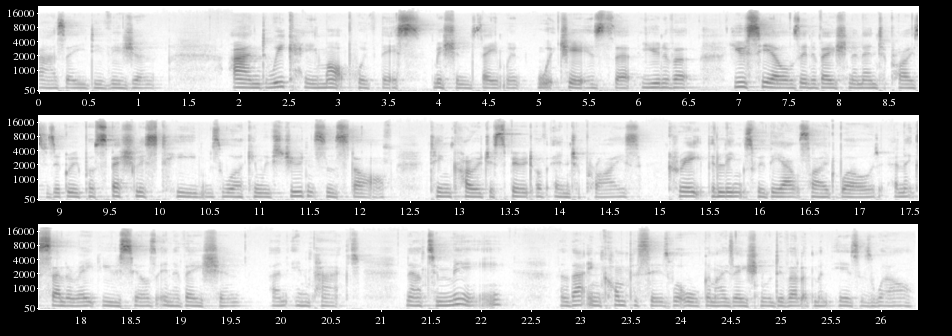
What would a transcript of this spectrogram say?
as a division. And we came up with this mission statement, which is that UCL's Innovation and Enterprise is a group of specialist teams working with students and staff to encourage a spirit of enterprise, create the links with the outside world, and accelerate UCL's innovation and impact. Now, to me, that encompasses what organisational development is as well.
